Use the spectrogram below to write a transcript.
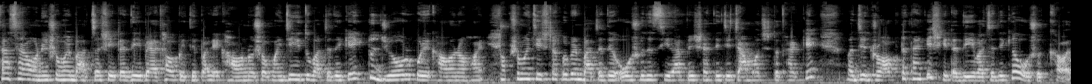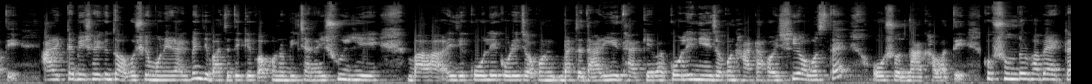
তাছাড়া অনেক সময় বাচ্চা সেটা দিয়ে ব্যথাও পেতে পারে খাওয়ানোর সময়, যেহেতু বাচ্চাদেরকে একটু জোর করে খাওয়ানো হয়। সবসময় চেষ্টা করবেন বাচ্চাদের ওষুধের সিরাপের সাথে যে চামচটা থাকে বা যে ড্রপটা থাকে সেটা দিয়ে বাচ্চাদেরকে ওষুধ খাওয়াতে। আরেকটা বিষয় কিন্তু অবশ্যই মনে রাখবেন যে বাচ্চাদেরকে কখনো বিছানায় শুইয়ে বা এই যে কোলে করে যখন বাচ্চা দাঁড়িয়ে থাকে বা কোলে নিয়ে যখন হাঁটা হয় সেই অবস্থায় ঔষধ না খাওয়াতে। খুব সুন্দরভাবে একটা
